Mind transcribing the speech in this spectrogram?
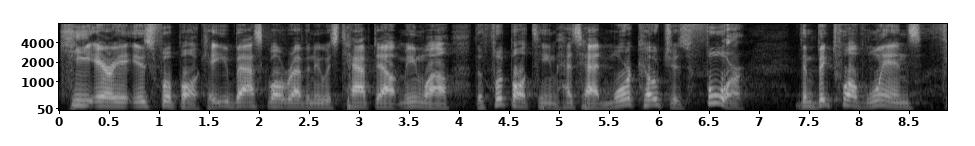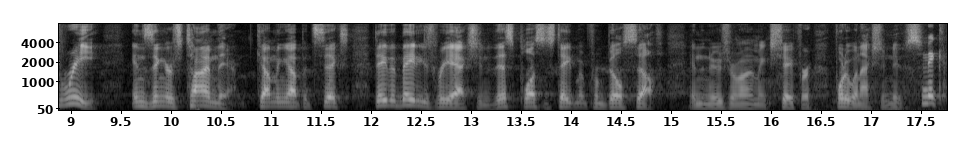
key area is football. KU basketball revenue is tapped out. Meanwhile, the football team has had more coaches, four, than Big 12 wins, three in Zenger's time there. Coming up at 6, David Beatty's reaction to this, plus a statement from Bill Self. In the newsroom, I'm Mick Schaefer, 41 Action News. Mick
